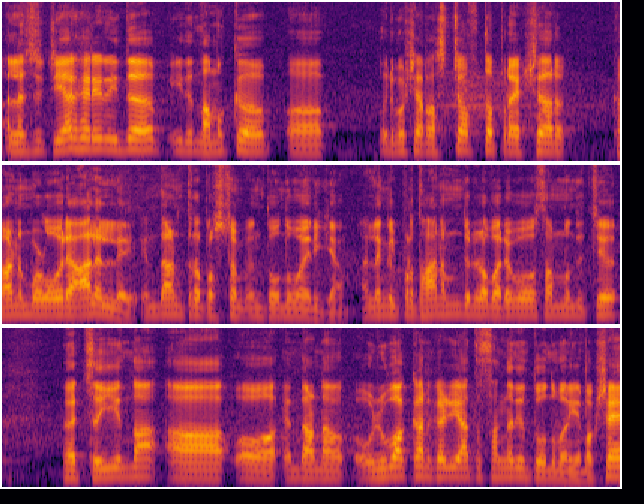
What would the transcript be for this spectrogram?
അല്ല ടി ആർ ഹരിയൻ ഇത് ഇത് നമുക്ക് ഒരുപക്ഷെ റെസ്റ്റ് ഓഫ് ദ പ്രേക്ഷകർ കാണുമ്പോൾ ഒരാളല്ലേ? എന്താണ് ഇത്ര പ്രശ്നം എന്ന് തോന്നുമായിരിക്കാം. അല്ലെങ്കിൽ പ്രധാനമന്ത്രിയുടെ വരവ് സംബന്ധിച്ച് ചെയ്യുന്ന എന്താണ് ഒഴിവാക്കാൻ കഴിയാത്ത സംഗതി തോന്നുമായിരിക്കും. പക്ഷേ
